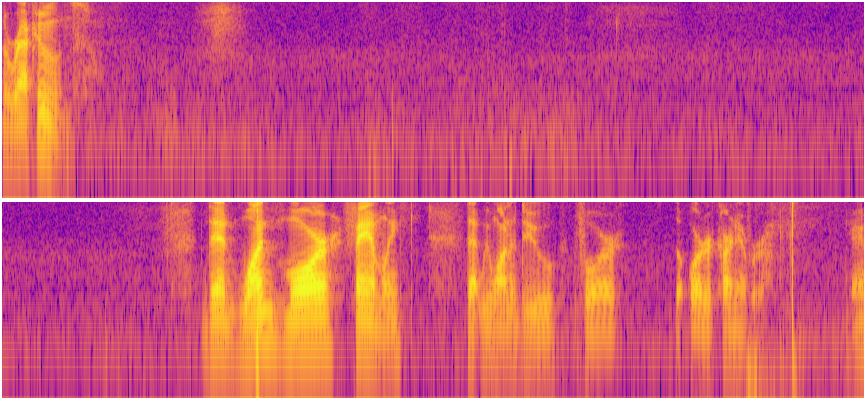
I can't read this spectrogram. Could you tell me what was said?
the raccoons. Then one more family that we want to do for the order Carnivora. Okay?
